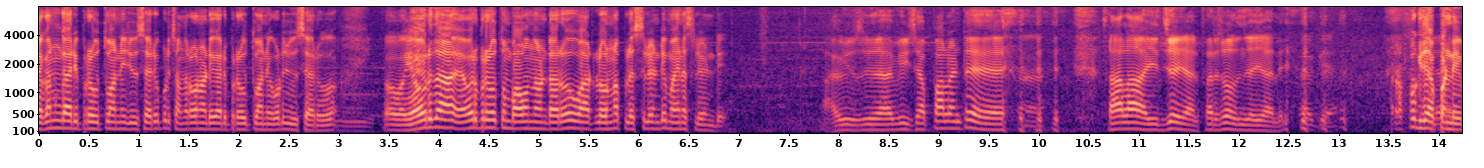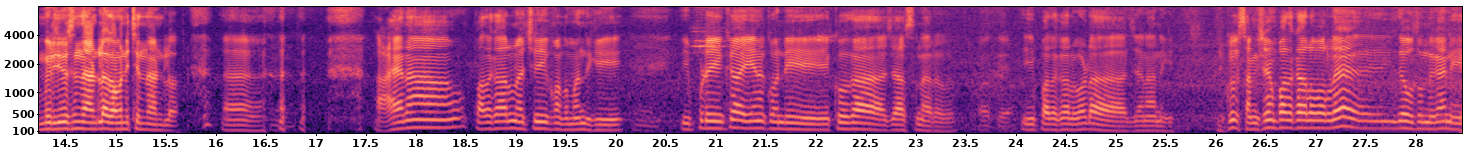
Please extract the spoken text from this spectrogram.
జగన్ గారి ప్రభుత్వాన్ని చూశారు ఇప్పుడు చంద్రబాబు నాయుడు గారి ప్రభుత్వాన్ని కూడా చూశారు. ఎవరిదా ఎవరి ప్రభుత్వం బాగుందంటారు? వాటిలో ఉన్న ప్లస్లు ఏంటి మైనస్లు ఏంటి? అవి అవి చెప్పాలంటే చాలా ఇది చేయాలి పరిశోధన చేయాలి. రఫ్కి చెప్పండి మీరు చూసిన దాంట్లో గమనించిన దాంట్లో. ఆయన పథకాలు నచ్చినాయి కొంతమందికి. ఇప్పుడు ఇంకా ఈయన కొన్ని ఎక్కువగా చేస్తున్నారు. ఓకే. ఈ పథకాలు కూడా జనానికి. ఎక్కువ సంక్షేమ పథకాల వల్లే ఇది అవుతుంది కానీ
